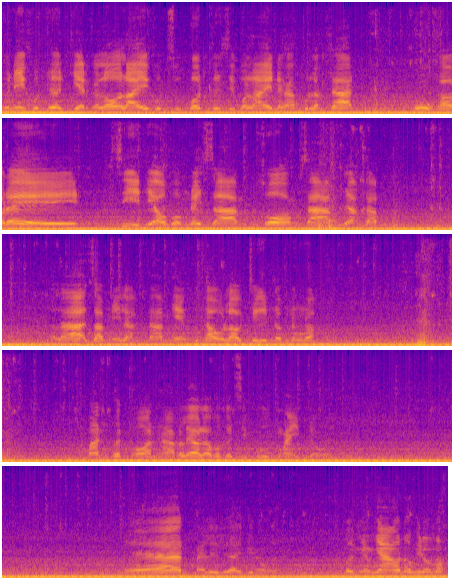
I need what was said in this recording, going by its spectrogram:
วันนี้คุณเทิดเกียรติกับล้อไหล คุณสุพจน์คือสิบไหลนะครับ คุณลักชาติผู้เขาได้สี่เที่ยวผมได้สามสองสามเนี่ยครับละซ้ำนี้แหละตามแหงผู้เท่าเราจืดน้ำนึงเนาะมันเพิ่นถอนหากันแล้วแล้วเพิ่นเกิดสิปลูกใหม่พี่น้องแล้วไปเรื่อยๆพี่น้อง เบิ่งยาวๆเนาะพี่น้องเนาะ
